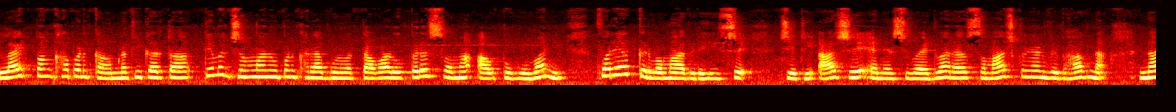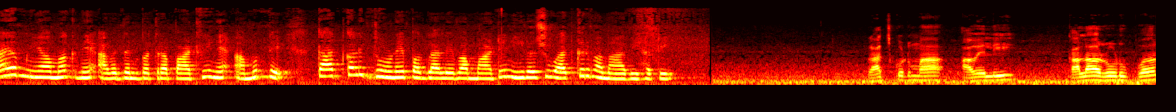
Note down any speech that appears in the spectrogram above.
લાઇટ પંખા પણ કામ નથી કરતા, તેમજ જમવાનું પણ ખરાબ ગુણવત્તાવાળું પીરસવામાં આવતું હોવાની ફરિયાદ કરવામાં આવી રહી છે. જેથી આજે એનએસયુઆઈ દ્વારા સમાજ કલ્યાણ વિભાગના નાયબ નિયામકને આવેદનપત્ર પાઠવીને આ મુદ્દે તાત્કાલિક ધોરણે પગલાં લેવા માટેની રજૂઆત કરવામાં આવી હતી. રાજકોટમાં આવેલી કાલા રોડ ઉપર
